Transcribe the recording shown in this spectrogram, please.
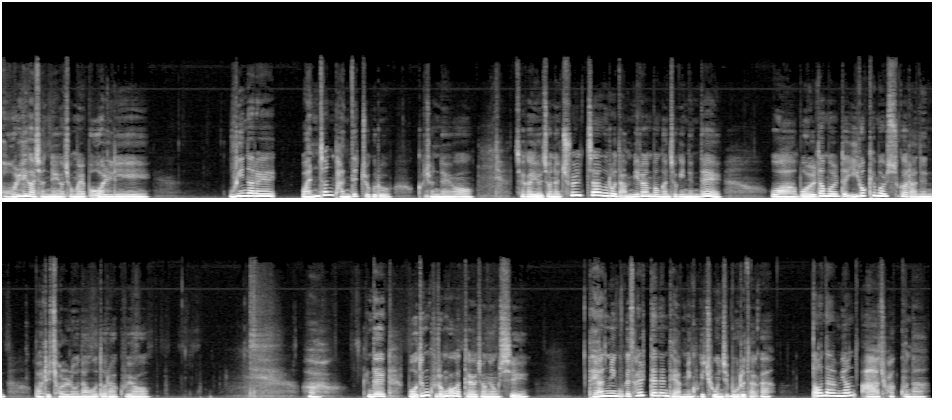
멀리 가셨네요. 정말 멀리. 우리나라의 완전 반대쪽으로 가셨네요. 제가 예전에 출장으로 남미를 한번 간 적이 있는데, 와, 멀다 멀다 이렇게 멀 수가라는 말이 절로 나오더라고요. 아, 근데 뭐든 그런 것 같아요, 정영 씨. 대한민국에 살 때는 대한민국이 좋은지 모르다가 떠나면 아, 좋았구나.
